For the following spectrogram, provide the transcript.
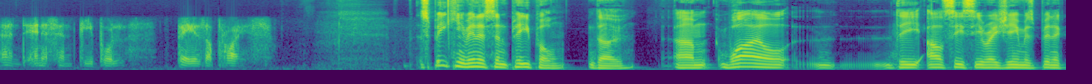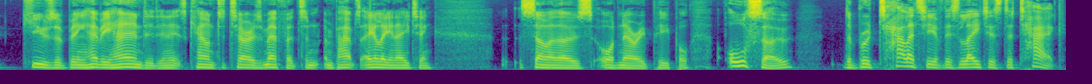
and innocent people pays a price. Speaking of innocent people, though, um, while the Al Sisi regime has been accused of being heavy handed in its counter terrorism efforts and, and, perhaps alienating some of those ordinary people, also the brutality of this latest attack.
